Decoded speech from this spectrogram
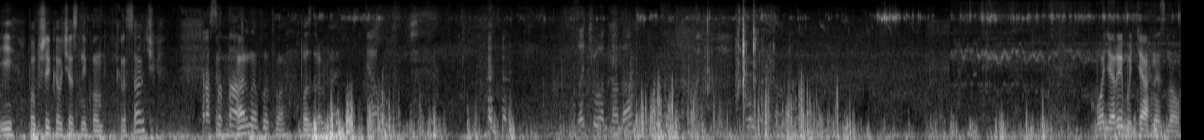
і попшикав часником. Красавчик. красота. Гарна плотва. Поздравляю. Дякую. Зачетно, да? Бодя рибу тягне знов.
